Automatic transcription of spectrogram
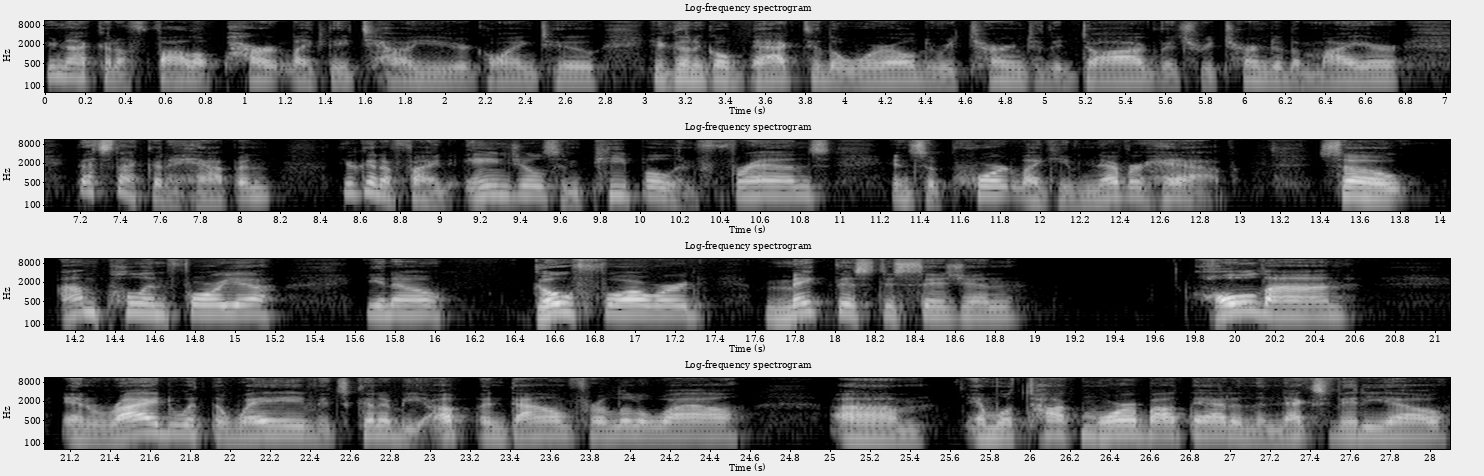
You're not going to fall apart like they tell you you're going to. You're going to go back to the world and return to the dog that's returned to the mire. That's not going to happen. You're going to find angels and people and friends and support like you've never have. So I'm pulling for you. You know, go forward, make this decision, hold on, and ride with the wave. It's going to be up and down for a little while. Um, and we'll talk more about that in the next video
